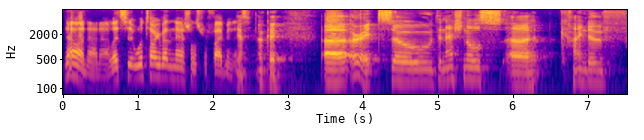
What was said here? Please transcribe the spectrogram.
No, no, no. Let's we'll talk about the Nationals for five minutes. yeah. Okay. Uh, all right. So the Nationals uh, kind of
